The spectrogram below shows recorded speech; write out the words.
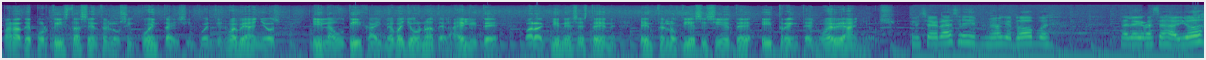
para deportistas entre los 50 y 59 años y la UDI Jaime Bayona de la élite para quienes estén entre los 17 y 39 años. Muchas gracias y primero que todo pues darle gracias a Dios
